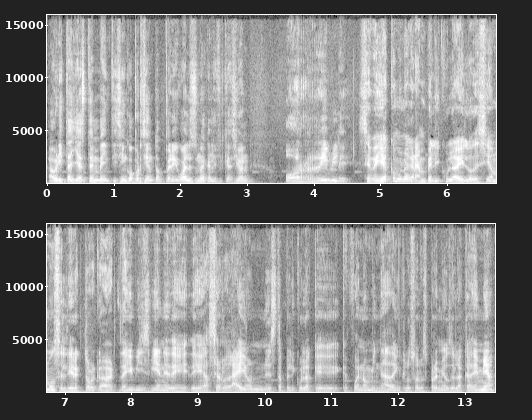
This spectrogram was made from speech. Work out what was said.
Ahorita ya está en 25%, pero igual es una calificación horrible. Se veía como una gran película y lo decíamos, el director Garth Davis viene de, de hacer Lion, esta película que, que fue nominada incluso a los premios de la Academia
